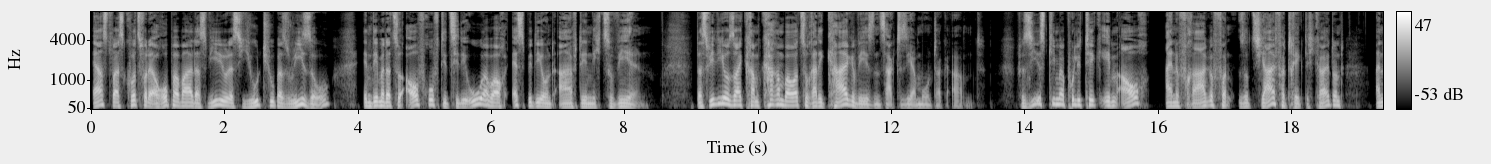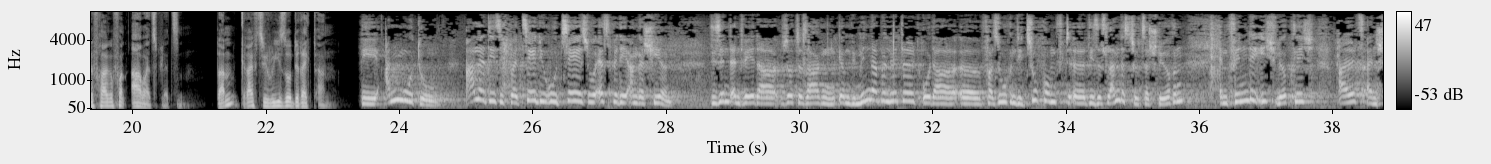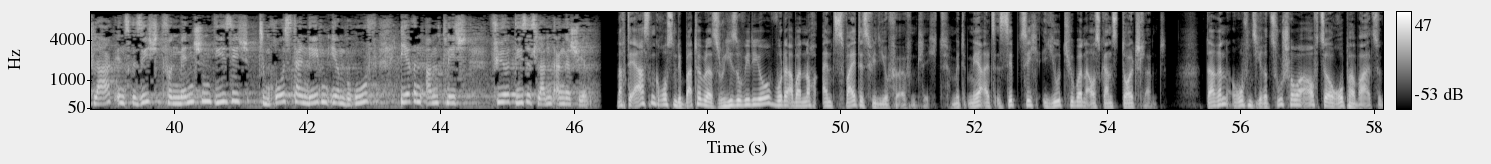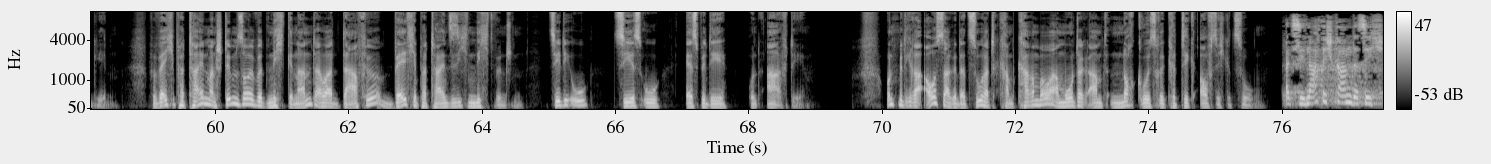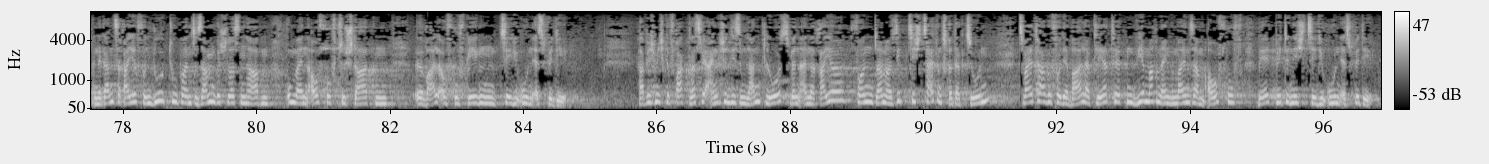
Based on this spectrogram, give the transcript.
Erst war es kurz vor der Europawahl das Video des YouTubers Rezo, in dem er dazu aufruft, die CDU, aber auch SPD und AfD nicht zu wählen. Das Video sei Kram-Karrenbauer zu radikal gewesen, sagte sie am Montagabend. Für sie ist Klimapolitik eben auch eine Frage von Sozialverträglichkeit und eine Frage von Arbeitsplätzen. Dann greift sie Rezo direkt an. Die Anmutung, alle, die sich bei CDU, CSU, SPD engagieren, die sind entweder sozusagen irgendwie minder belüttelt oder äh, versuchen, die Zukunft äh, dieses Landes zu zerstören, empfinde ich wirklich als ein Schlag ins Gesicht von Menschen, die sich zum Großteil neben ihrem Beruf ehrenamtlich für dieses Land engagieren. Nach der ersten großen Debatte über das Rezo-Video wurde aber noch ein zweites Video veröffentlicht mit mehr als 70 YouTubern aus ganz Deutschland. Darin rufen sie ihre Zuschauer auf, zur Europawahl zu gehen. Für welche Parteien man stimmen soll, wird nicht genannt, aber dafür, welche Parteien sie sich nicht wünschen. CDU, CSU, SPD und AfD. Und mit ihrer Aussage dazu hat Kramp-Karrenbauer am Montagabend noch größere Kritik auf sich gezogen. Als die Nachricht kam, dass sich eine ganze Reihe von YouTubern zusammengeschlossen haben, um einen Aufruf zu starten, äh, Wahlaufruf gegen CDU und SPD, habe ich mich gefragt, was wäre eigentlich in diesem Land los, wenn eine Reihe von, sagen wir, 70 Zeitungsredaktionen zwei Tage vor der Wahl erklärt hätten, wir machen einen gemeinsamen Aufruf, wählt bitte nicht CDU und SPD.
